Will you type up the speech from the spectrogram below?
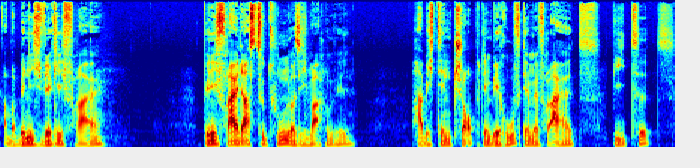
Aber bin ich wirklich frei? Bin ich frei, das zu tun, was ich machen will? Habe ich den Job, den Beruf, der mir Freiheit bietet?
